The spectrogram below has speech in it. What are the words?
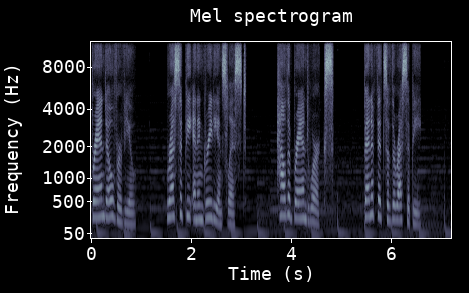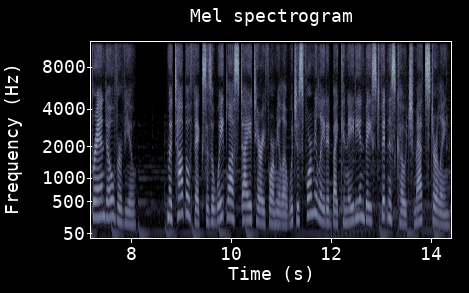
Brand Overview. Recipe and Ingredients List. How the brand works. Benefits of the recipe. Brand Overview. Metabofix is a weight loss dietary formula which is formulated by Canadian-based fitness coach Matt Sterling.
